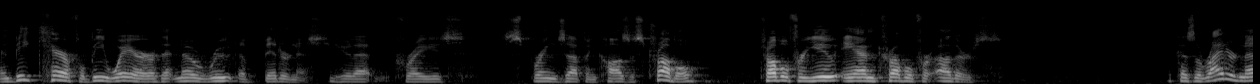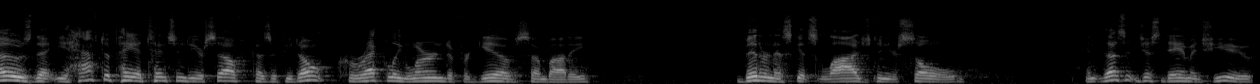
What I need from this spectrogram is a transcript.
And be careful, beware that no root of bitterness, you hear that phrase, springs up and causes trouble, trouble for you and trouble for others because the writer knows that you have to pay attention to yourself because if you don't correctly learn to forgive somebody, bitterness gets lodged in your soul. And it doesn't just damage you,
